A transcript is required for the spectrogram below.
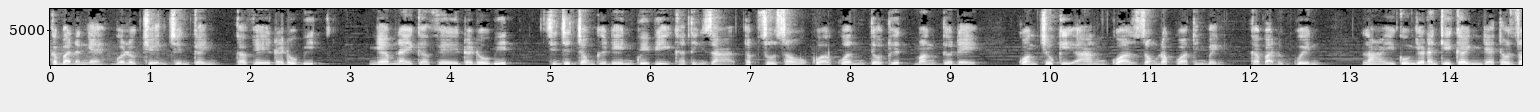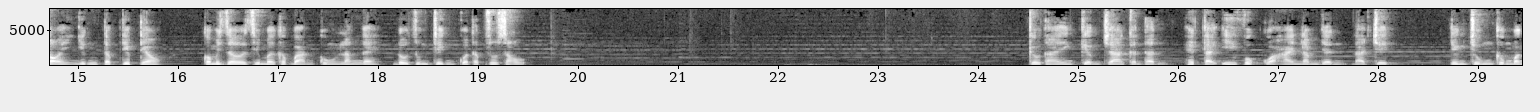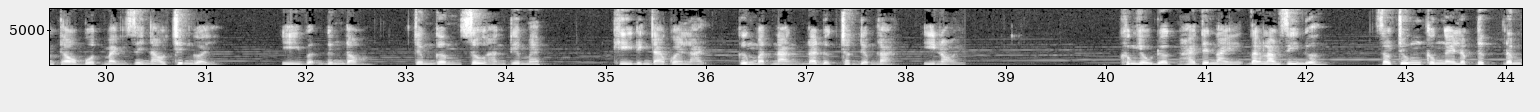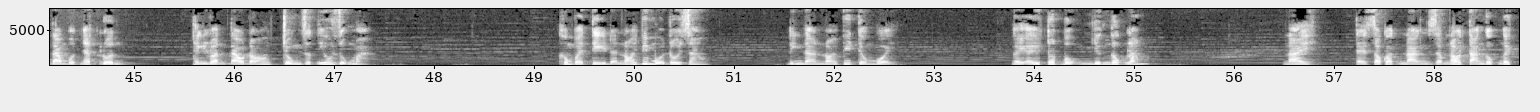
Các bạn đang nghe buổi đọc truyện trên kênh Cà phê Radio Beat. Ngày hôm nay Cà phê Radio Beat xin trân trọng gửi đến quý vị khán thính giả tập số 6 của cuốn tiểu thuyết mang tựa đề Quảng Châu Kỳ Án qua giọng đọc của Thanh Bình. Các bạn đừng quên like cũng như đăng ký kênh để theo dõi những tập tiếp theo. Còn bây giờ xin mời các bạn cùng lắng nghe nội dung chính của tập số 6. Kiều Thái kiểm tra cẩn thận hết cả y phục của hai nam nhân đã chết nhưng chúng không mang theo một mảnh giấy nào trên người. Y vẫn đứng đó, trầm ngâm sự hàng tiêm mép. Khi Đinh Đa quay lại, gương mặt nàng đã được chắc điểm lại. Y nói, Không hiểu được hai tên này đang làm gì nữa. Sao chúng không ngay lập tức đâm ta một nhát luôn? Thanh loan đao đó trông rất yếu dụng mà. Không phải tỷ đã nói với muội rồi sao? Đinh Đa nói với tiểu muội. Ngày ấy tốt bụng nhưng ngốc lắm. Này Tại sao các nàng dám nói ta ngốc nghếch?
